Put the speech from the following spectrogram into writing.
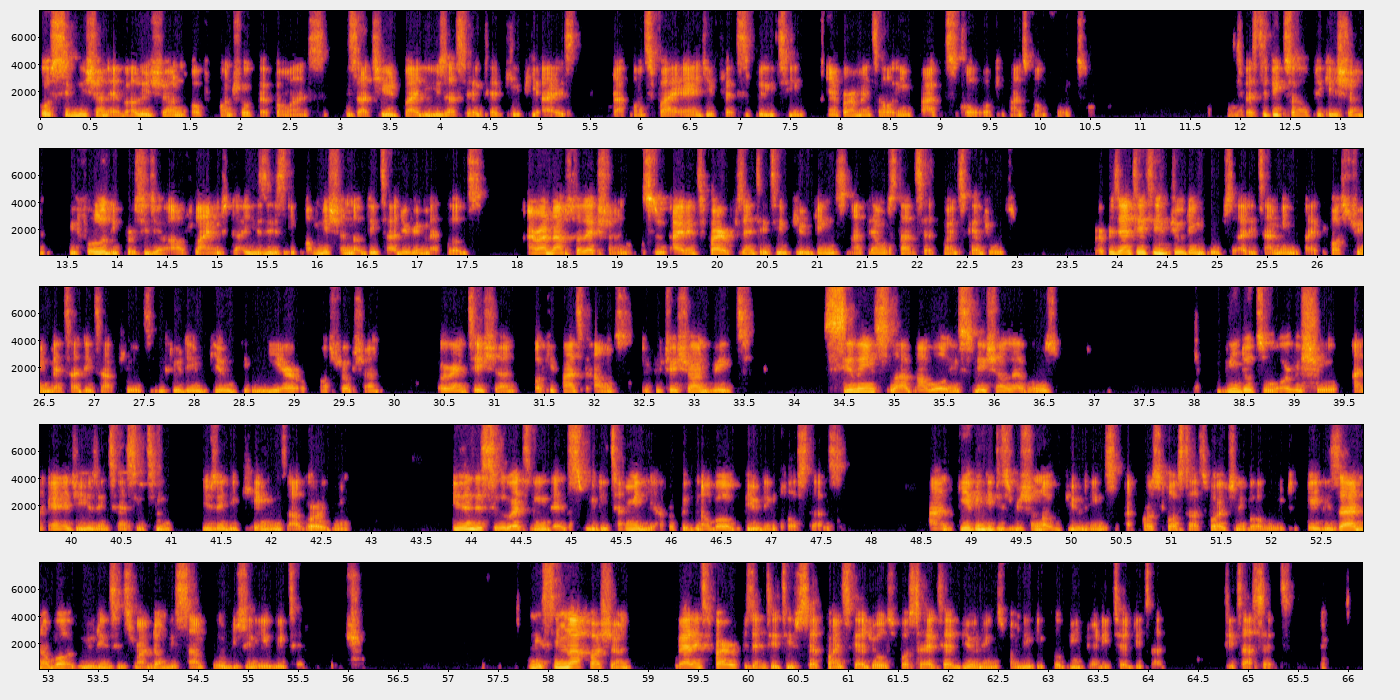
Post-simulation evaluation of control performance is achieved by the user-selected KPIs that quantify energy flexibility, environmental impacts, or occupant comfort. Specific to our application, we follow the procedure outlined that uses a combination of data-driven methods and random selection to identify representative buildings and thermostat set point schedules. Representative building groups are determined by clustering metadata fields, including building year of construction, orientation, occupant count, infiltration rate, ceiling, slab, and wall insulation levels, window to wall ratio, and energy use intensity using the K-means algorithm. Using the silhouette index, we determine the appropriate number of building clusters. And given the distribution of buildings across clusters for each neighborhood, a desired number of buildings is randomly sampled using a weighted approach. In a similar fashion, we identify representative set point schedules for selected buildings from the Ecobee donated data, data set.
